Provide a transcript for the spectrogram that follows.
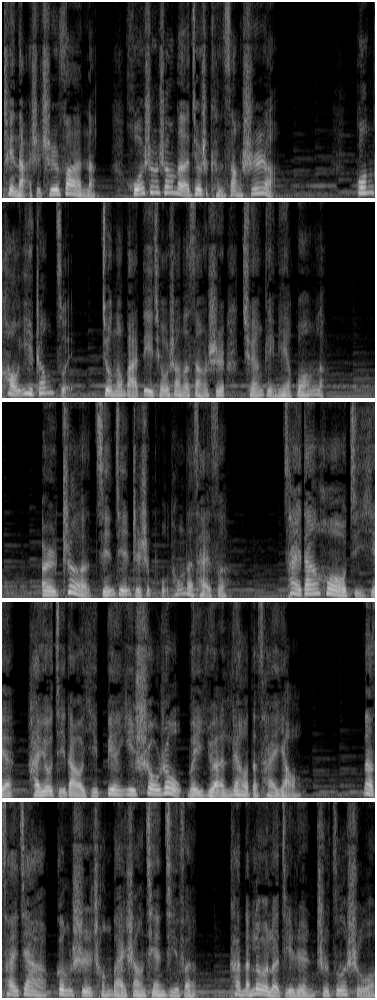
这哪是吃饭呢？活生生的就是啃丧尸啊！光靠一张嘴就能把地球上的丧尸全给灭光了。而这仅仅只是普通的菜色，菜单后几页还有几道以变异兽肉为原料的菜肴，那菜价更是成百上千积分，看得乐乐几人直啧舌。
